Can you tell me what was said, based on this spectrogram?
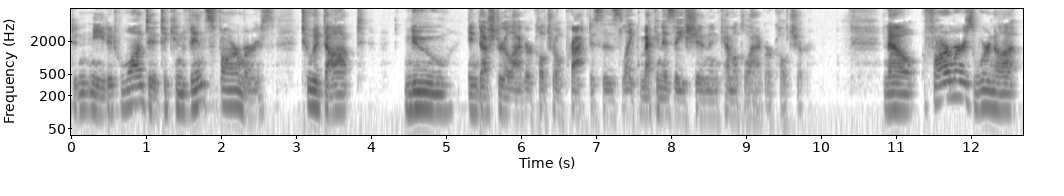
didn't need, it wanted to convince farmers to adopt new industrial agricultural practices like mechanization and chemical agriculture. Now, farmers were not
